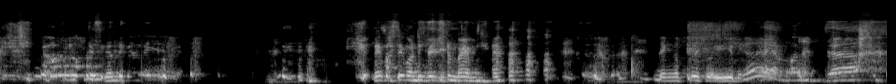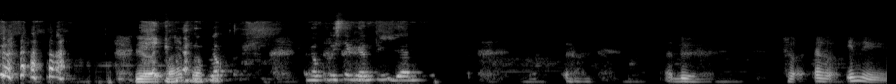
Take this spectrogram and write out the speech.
Terus ganti-gantian. Ini pasti mau dibikin meme-nya. dia nge-freeze lagi gini ah, Emang dah. Jelek banget. Nge- Nge- Nge-freeze-nya gantian. aduh so, eh, ini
